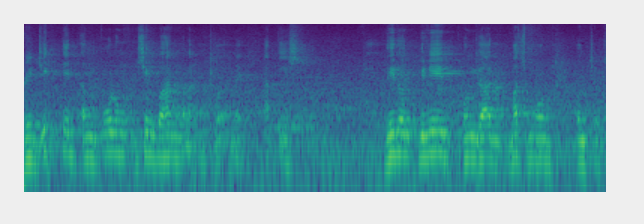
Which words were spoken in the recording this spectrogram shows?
Rejected ang pulong simbahan wala na, wala na atheist. They don't believe on God much more on church.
